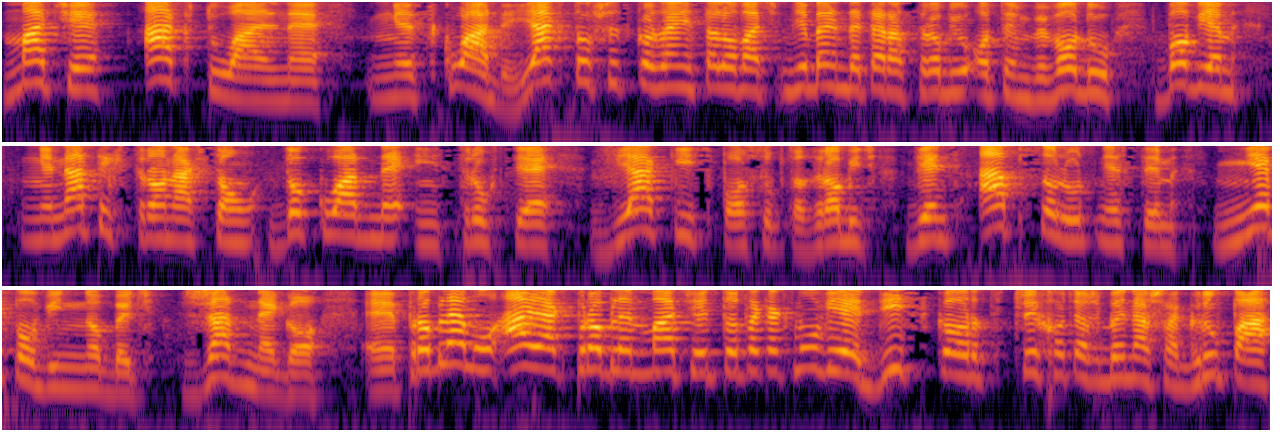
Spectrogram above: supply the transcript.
macie aktualne mm, składy. Jak to wszystko zainstalować? Nie będę teraz robił o tym wywodu, bowiem na tych stronach są dokładne instrukcje, w jaki sposób to zrobić, więc absolutnie z tym nie powinno być żadnego e, problemu. A jak problem macie, to tak jak mówię, Discord, czy chociażby nasza grupa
